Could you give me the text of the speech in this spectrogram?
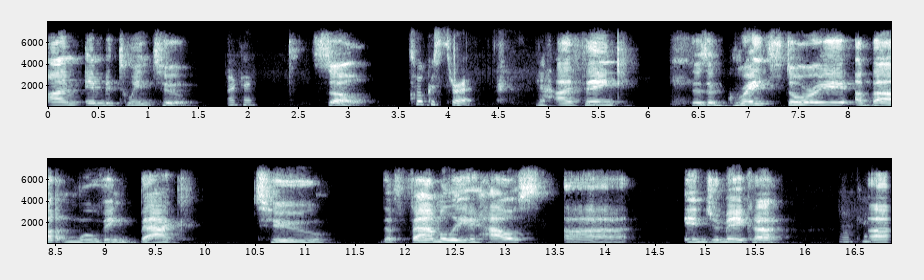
I'm in between two. okay, So talk us through it. Yeah. I think there's a great story about moving back to the family house uh, in Jamaica Okay. uh,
